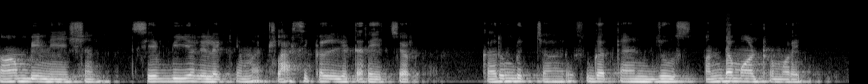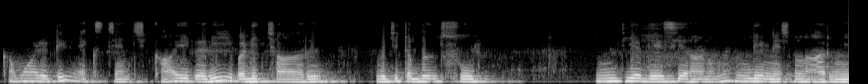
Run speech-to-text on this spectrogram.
காம்பினேஷன் செவ்வியல் இலக்கியம்னா கிளாசிக்கல் லிட்டரேச்சர் கரும்புச்சாறு சுகர் கேன் ஜூஸ் பண்டமாற்று முறை. கமாடிட்டி எக்ஸ்சேஞ்ச் காய்கறி வடிச்சாறு. வெஜிடபிள் சூப் இந்திய தேசிய இராணுவம் இந்தியன் நேஷனல் ஆர்மி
